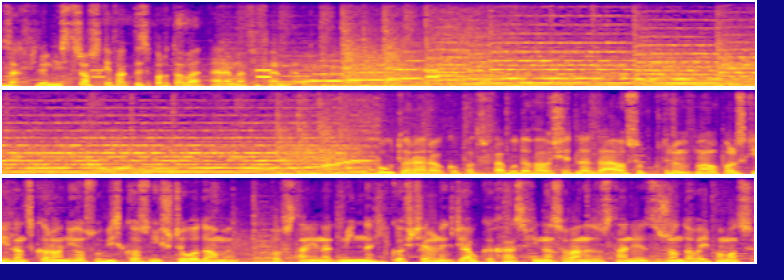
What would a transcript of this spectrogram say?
Za chwilę mistrzowskie fakty sportowe RMF Półtora roku potrwa budowa osiedla dla osób, którym w małopolskiej Landskoronie osuwisko zniszczyło domy. Powstanie na gminnych i kościelnych działkach, a sfinansowane zostanie z rządowej pomocy.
